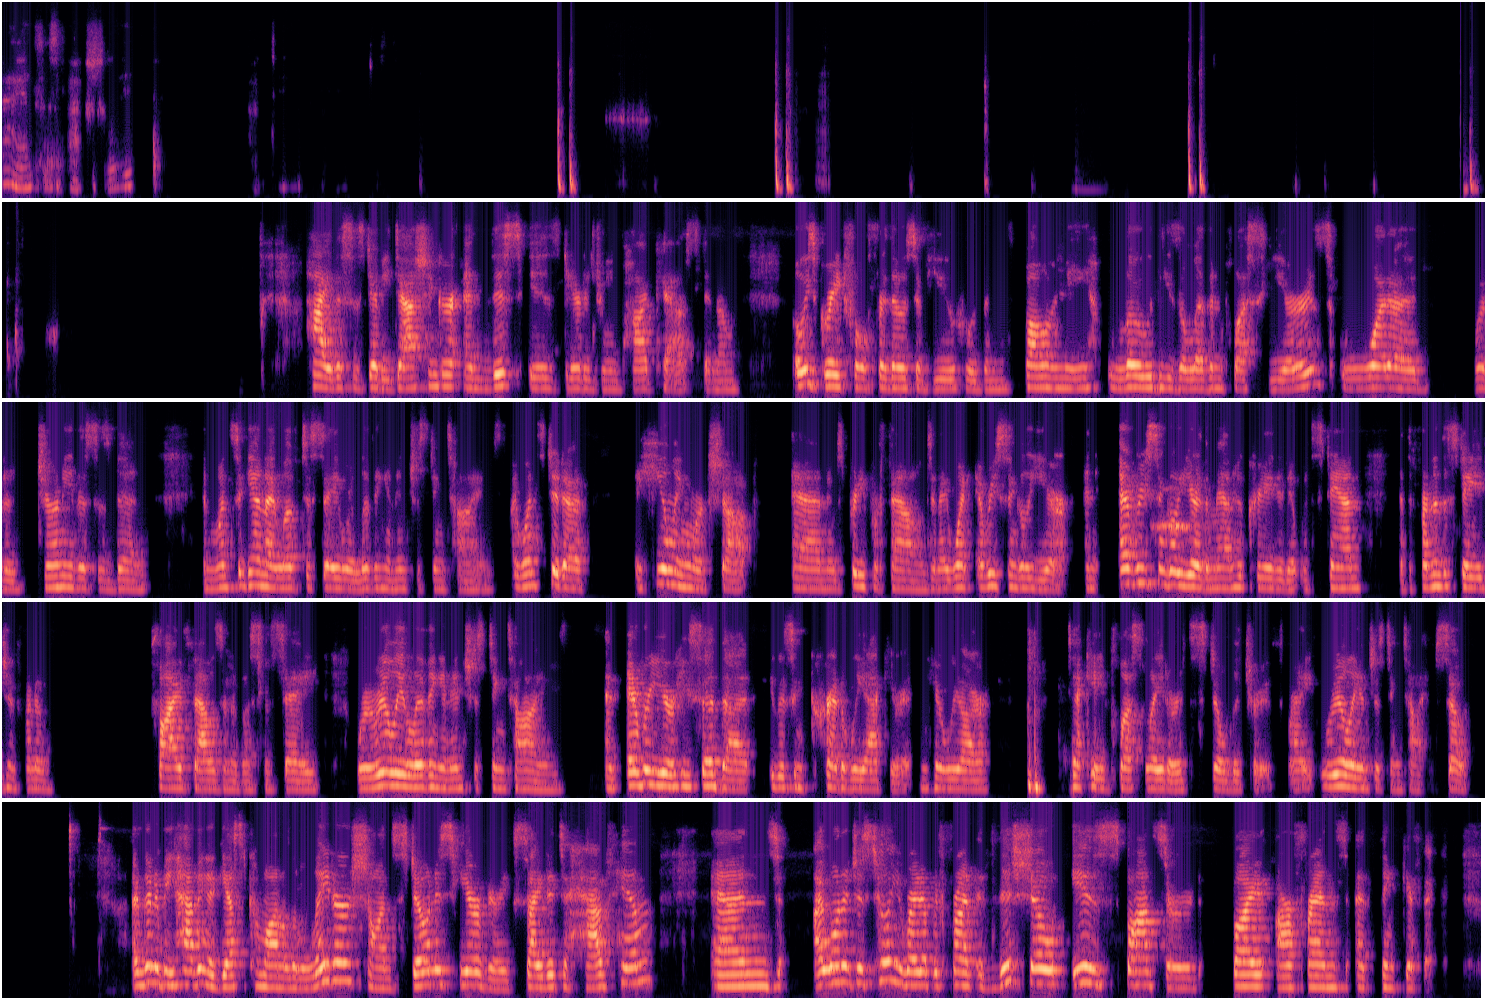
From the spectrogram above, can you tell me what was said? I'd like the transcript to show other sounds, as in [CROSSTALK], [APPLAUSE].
Is actually. Hi, this is Debbie Dachinger, and this is Dare to Dream podcast. And I'm always grateful for those of you who have been following me lo these 11 plus years. What a what a journey this has been. And once again, I love to say we're living in interesting times. I once did a, a healing workshop and it was pretty profound. And I went every single year. And every single year, the man who created it would stand at the front of the stage in front of 5,000 of us and say, We're really living in interesting times. And every year he said that, it was incredibly accurate. And here we are, decade plus later, it's still the truth, right? Really interesting times. So I'm going to be having a guest come on a little later. Sean Stone is here, very excited to have him. And I want to just tell you right up at front, this show is sponsored by our friends at Thinkific.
